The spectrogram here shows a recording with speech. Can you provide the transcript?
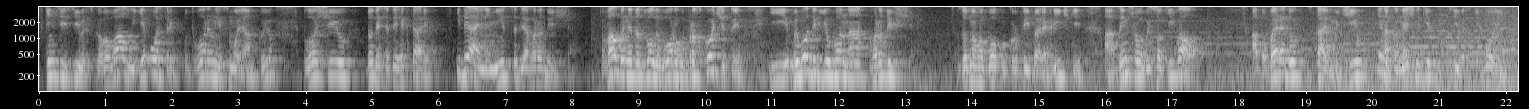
В кінці сіверського валу є острів, утворений смолянкою площею до 10 гектарів. Ідеальне місце для городища. Вал би не дозволив ворогу проскочити і виводив його на городище. З одного боку крутий берег річки, а з іншого високий вал. А попереду сталь мечів і наконечників сіверських воїнів.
